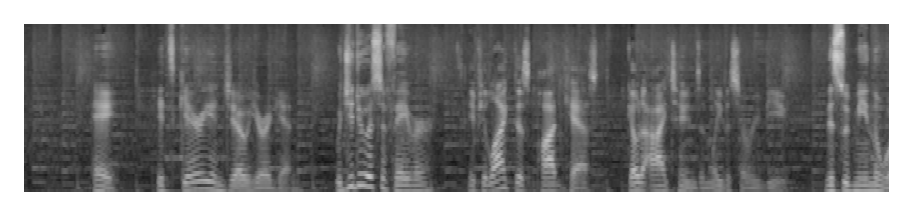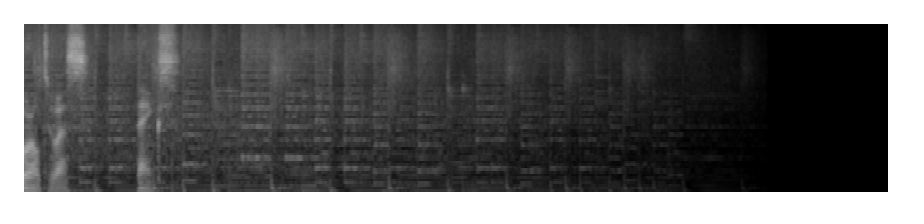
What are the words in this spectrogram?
Hey, it's Gary and Joe here again. Would you do us a favor? If you like this podcast, go to iTunes and leave us a review. This would mean the world to us. Thanks.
